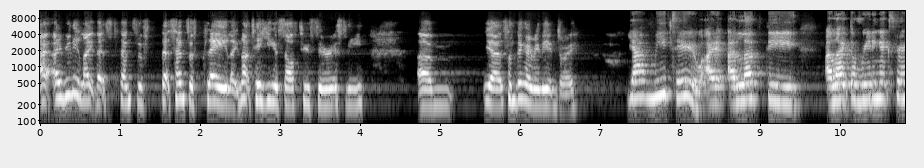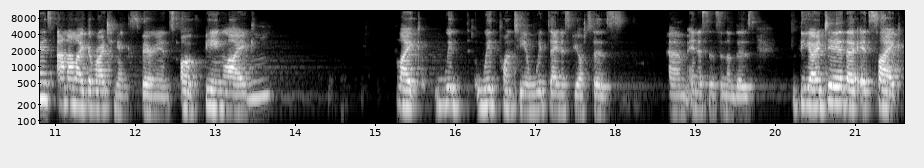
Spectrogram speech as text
I, I, really like that sense of that sense of play like not taking yourself too seriously. Um yeah something I really enjoy. Yeah me too. I I love the I like the reading experience and I like the writing experience of being like mm-hmm. like with with Ponti and with Dana Spiotta's um, Innocents and Others, the idea that it's like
